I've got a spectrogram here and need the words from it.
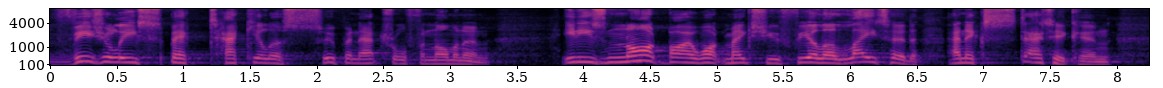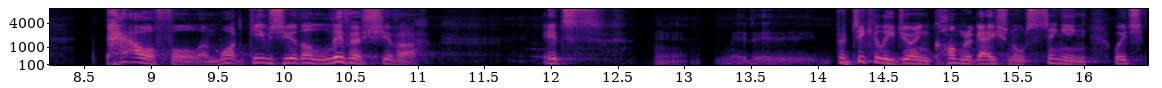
visually spectacular supernatural phenomenon. It is not by what makes you feel elated and ecstatic and powerful and what gives you the liver shiver. It's eh, particularly during congregational singing, which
